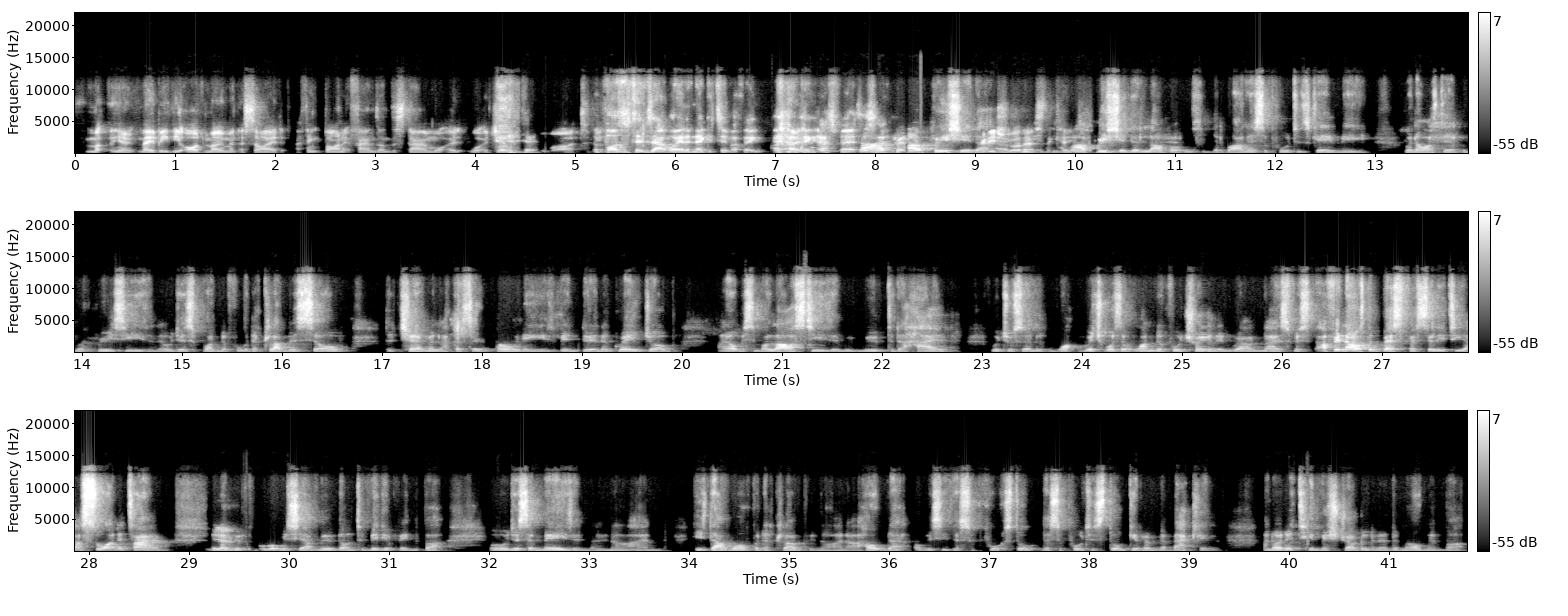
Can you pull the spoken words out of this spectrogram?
you know, maybe the odd moment aside, I think Barnet fans understand what a, what a gentleman you are. the positives outweigh the negative. I think. I think that's fair to no, say. I, I, appreciate that. Pretty sure that's the case. I appreciate the love, obviously, the Barnet supporters gave me when I was there for the free season. It was just wonderful. The club itself, the chairman, like I said, Tony, he's been doing a great job. And obviously, my last season, we moved to the Hive, which was a which was a wonderful training ground. Nice, I think that was the best facility I saw at the time. You yeah. know, before obviously I moved on to bigger things, but it was just amazing, you know. And he's done well for the club, you know. And I hope that obviously the support still the supporters still give him the backing. I know the team is struggling at the moment, but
